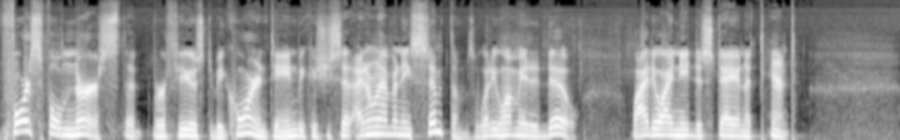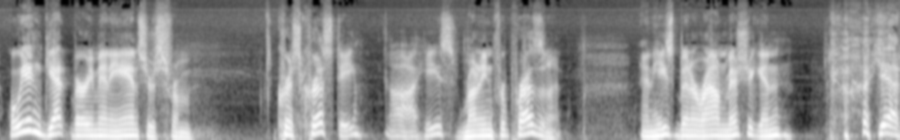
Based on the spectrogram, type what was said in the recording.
forceful nurse that refused to be quarantined because she said, I don't have any symptoms. What do you want me to do? Why do I need to stay in a tent? Well, we didn't get very many answers from Chris Christie. Uh, he's running for president, and he's been around Michigan yeah,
